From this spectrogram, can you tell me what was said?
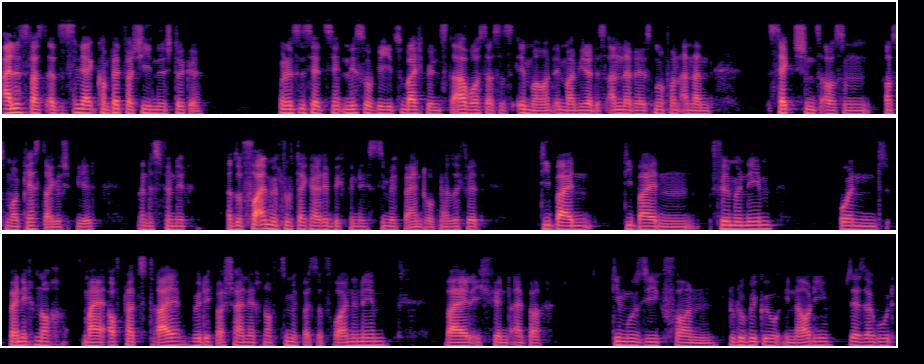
alles, was, also es sind ja komplett verschiedene Stücke. Und es ist jetzt nicht so wie zum Beispiel in Star Wars, dass es immer und immer wieder das andere ist, nur von anderen Sections aus dem, aus dem Orchester gespielt. Und das finde ich, also vor allem im Fluch der Karibik finde ich es ziemlich beeindruckend. Also ich würde die beiden, die beiden Filme nehmen und wenn ich noch mal auf Platz 3 würde ich wahrscheinlich noch ziemlich beste Freunde nehmen, weil ich finde einfach die Musik von Ludovico Inaudi sehr, sehr gut.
